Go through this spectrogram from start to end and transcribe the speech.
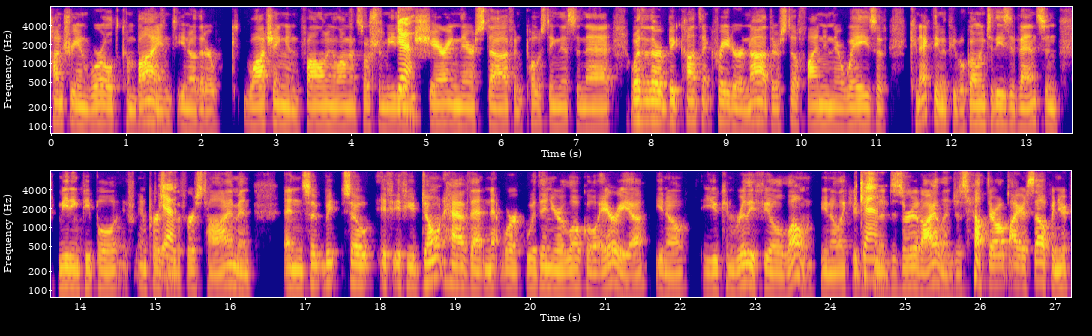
country and world combined you know that are watching and following along on social media Yeah. and sharing their stuff and posting this and that whether they're a big content creator or not they're still finding their ways of connecting with people going to these events and meeting people in person Yeah. for the first time and and so so if if you don't have that network within your local area you know you can really feel alone you know like You you're just in a deserted island just out there all by yourself and you're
